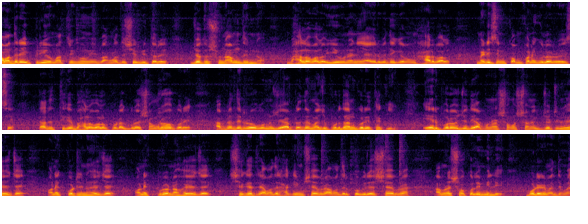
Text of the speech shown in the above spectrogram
আমাদের এই প্রিয় মাতৃভূমি বাংলাদেশের ভিতরে যত সুনামধন্য, ভালো ভালো ইউনানি, আয়ুর্বেদিক এবং হার্বাল মেডিসিন কোম্পানিগুলো রয়েছে তাদের থেকে ভালো ভালো প্রোডাক্টগুলো সংগ্রহ করে আপনাদের রোগ অনুযায়ী আপনাদের মাঝে প্রদান করে থাকি। এরপরেও যদি আপনার সমস্যা অনেক জটিল হয়ে যায়, অনেক কঠিন হয়ে যায়, অনেক পুরনো হয়ে যায়, সেক্ষেত্রে আমাদের হাকিম সাহেবরা, আমাদের কবিরাজ সাহেবরা, আমরা সকলে মিলে বোর্ডের মাধ্যমে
